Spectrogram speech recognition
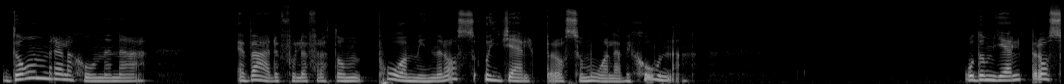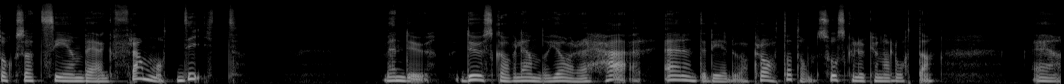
de relationerna är värdefulla för att de påminner oss och hjälper oss att måla visionen. Och de hjälper oss också att se en väg framåt dit. Men du, du ska väl ändå göra det här? Är det inte det du har pratat om? Så skulle det kunna låta. Eh,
